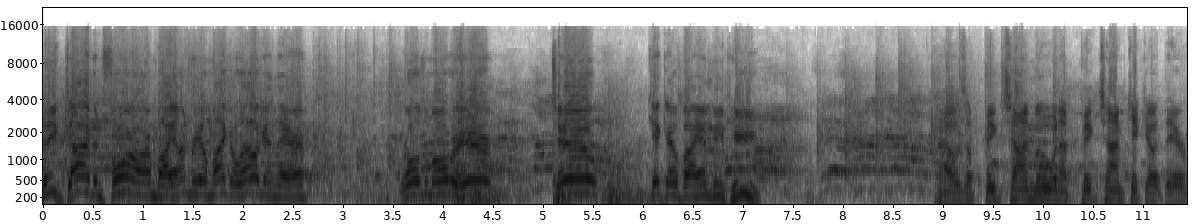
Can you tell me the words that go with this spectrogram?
Big diving forearm by Unreal Michael Elgin there. Rolls him over here. Two. Kick out by MVP. That was a big time move and a big time kick out there,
